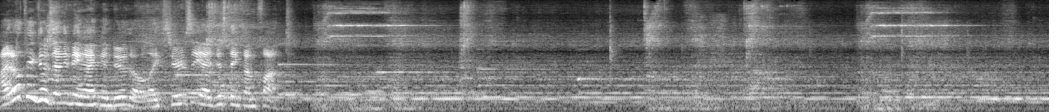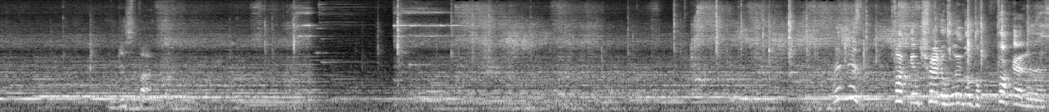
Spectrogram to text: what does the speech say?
I don't think there's anything I can do though. Like seriously, I just think I'm fucked. Fucking try to wiggle the fuck out of this.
